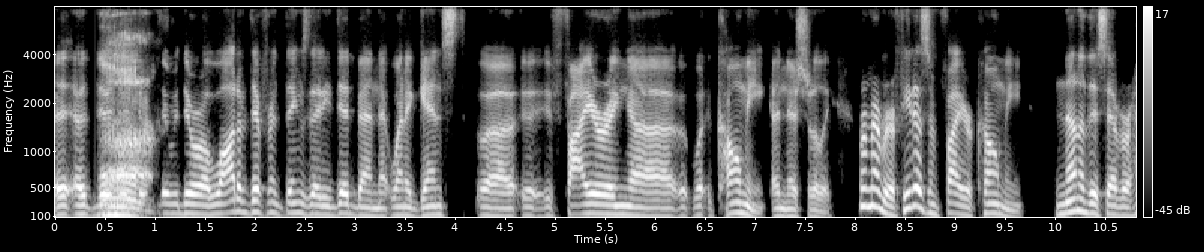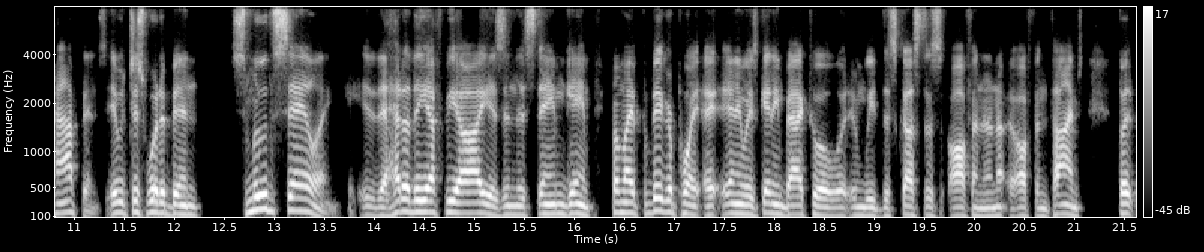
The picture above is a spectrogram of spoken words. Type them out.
Uh, uh, there, ah. there, there, were a lot of different things that he did ben that went against uh, uh firing uh, comey initially. Remember if he doesn't fire comey none of this ever happens. It just would have been smooth sailing. The head of the FBI is in the same game. But my bigger point, anyways, getting back to it, and we've discussed this often and oftentimes, but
